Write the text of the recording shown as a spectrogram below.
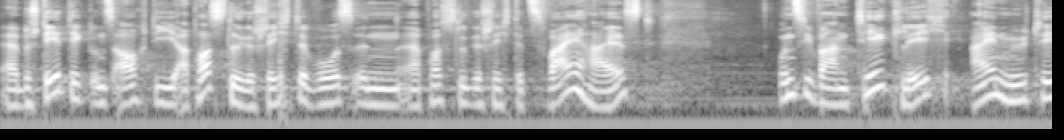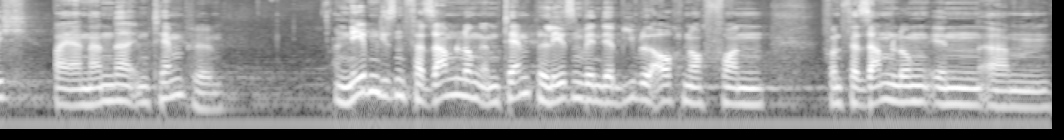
äh, bestätigt uns auch die Apostelgeschichte, wo es in Apostelgeschichte 2 heißt, und sie waren täglich einmütig beieinander im Tempel. Und neben diesen Versammlungen im Tempel lesen wir in der Bibel auch noch von, von Versammlungen in ähm,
